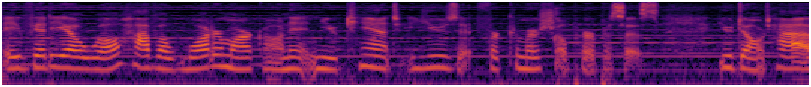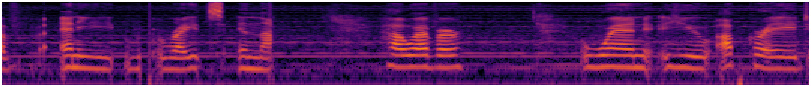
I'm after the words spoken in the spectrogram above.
a video will have a watermark on it and you can't use it for commercial purposes. You don't have any rights in that. However, when you upgrade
